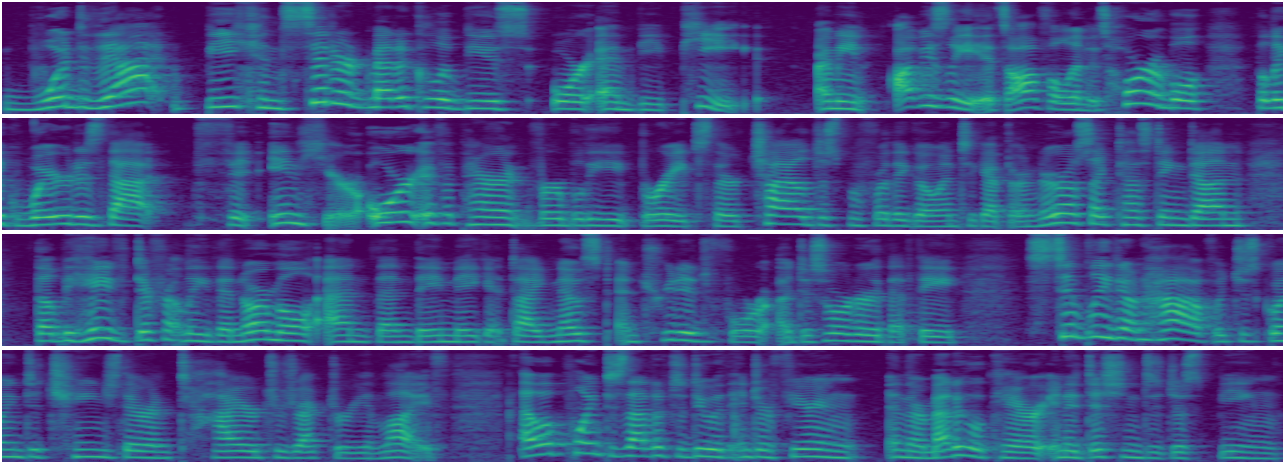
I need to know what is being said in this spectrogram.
Would that be considered medical abuse or MBP? I mean, obviously it's awful and it's horrible, but like where does that fit in here? Or if a parent verbally berates their child just before they go in to get their neuropsych testing done, they'll behave differently than normal and then they may get diagnosed and treated for a disorder that they simply don't have, which is going to change their entire trajectory in life. At what point does that have to do with interfering in their medical care in addition to just being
